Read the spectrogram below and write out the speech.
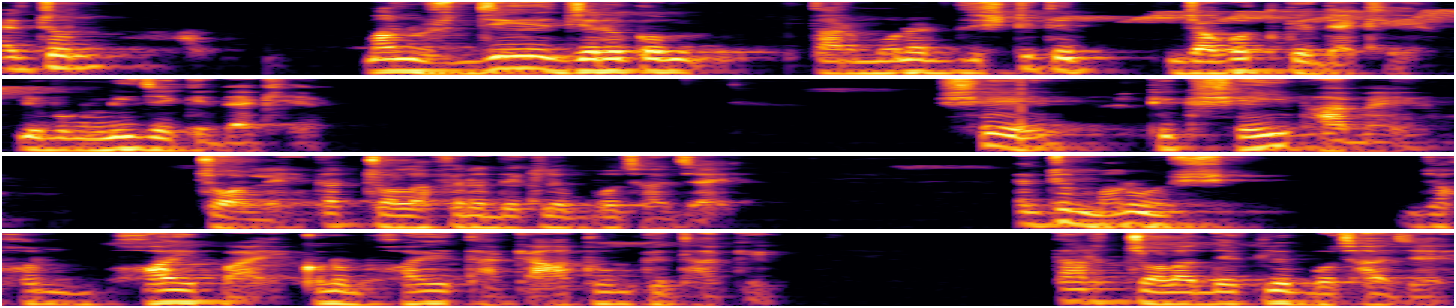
একজন মানুষ যে যেরকম তার মনের দৃষ্টিতে জগৎকে দেখে এবং নিজেকে দেখে। সে ঠিক সেইভাবে চলে, তার চলাফেরা দেখলে বোঝা যায়। একজন মানুষ যখন ভয় পায়, কোনো ভয়ে থাকে, আতঙ্কে থাকে, তার চলা দেখলে বোঝা যায়,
